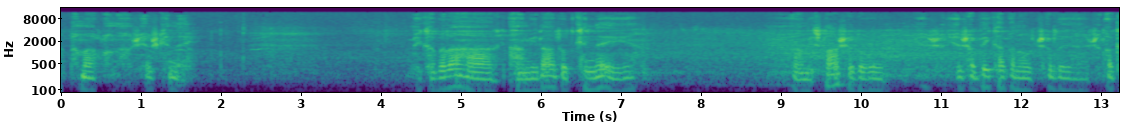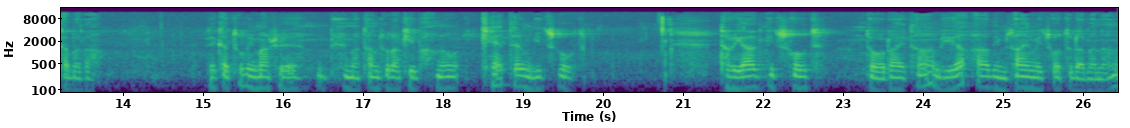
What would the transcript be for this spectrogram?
הפעם האחרונה שיש קנה. בקבלה המילה הזאת קנה, והמספר שלו, יש, יש הרבה כוונות של, של הקבלה. זה כתוב עם מה שבמתן תורה קיבלנו, כתר מצוות. תרי"ג מצוות דאורייתא ביחד עם זין מצוות רבנן.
